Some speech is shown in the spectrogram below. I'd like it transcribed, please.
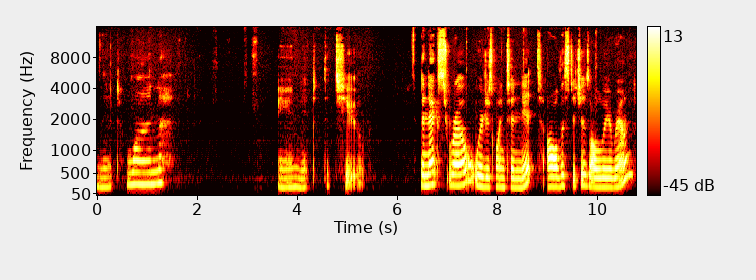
knit one, and knit the two. The next row, we're just going to knit all the stitches all the way around.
